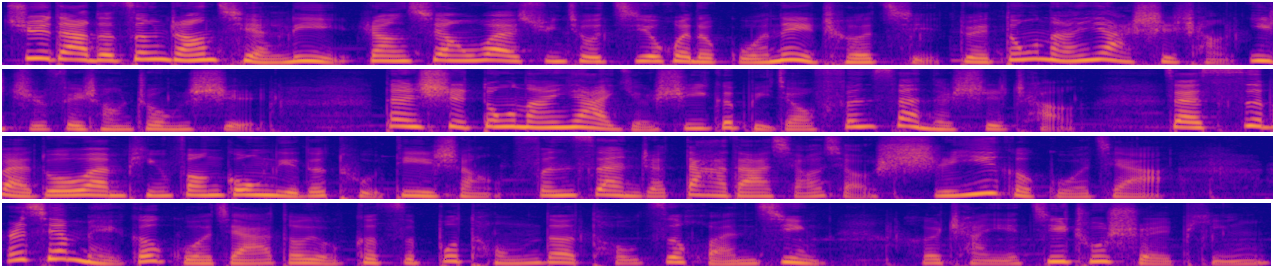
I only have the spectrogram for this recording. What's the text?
巨大的增长潜力让向外寻求机会的国内车企对东南亚市场一直非常重视。但是东南亚也是一个比较分散的市场，在四百多万平方公里的土地上分散着大大小小十一个国家，而且每个国家都有各自不同的投资环境和产业基础水平。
